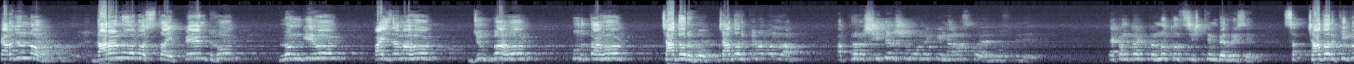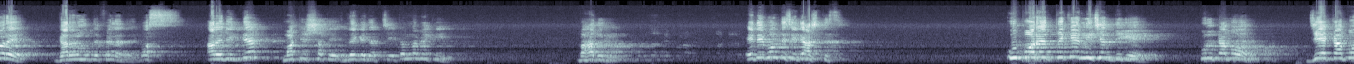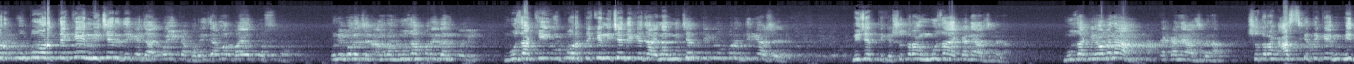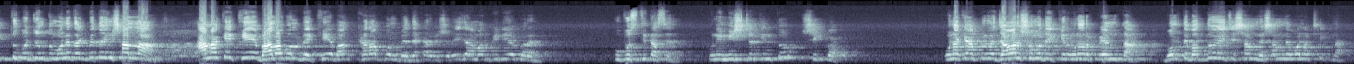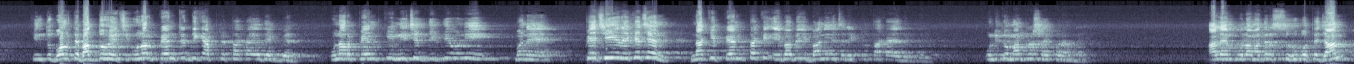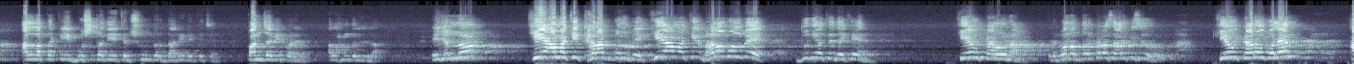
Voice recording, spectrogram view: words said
কার জন্য? দাঁড়ানো অবস্থায়, প্যান্ট হোক, লুঙ্গি হোক, পায়জামা হোক জুব্বা হোক, কুর্তা হোক, চাদর হোক, চাদর কেন বললাম? আপনারা শীতের সময় অনেকে নামাজ পড়েন মসজিদে। এখন তো একটা নতুন সিস্টেম বের হয়েছে চাদর কি করে? গাড়ির মধ্যে ফেলে দেয়, বস। আর এদিক দিয়ে মাটির সাথে লেগে যাচ্ছে। এটার নামে কি? বাহাদুরি। এটাই বলতেছি এটা আসতেছে। উপরের থেকে নিচের দিকে। কোন কাপড় যে কাপড় উপর থেকে নিচের দিকে যায়, ওই কাপড়। এই যে আমার ভাইয়ের প্রশ্ন, উনি বলেছেন, আমরা মোজা পরিধান করি। মোজা কি উপর থেকে নিচের দিকে যায় না নিচের থেকে উপরের দিকে আসে? নিচের থেকে। সুতরাং মোজা এখানে আসবে না। মোজা কি হবে না? এখানে আসবে না। সুতরাং আজকে থেকে মৃত্যু পর্যন্ত মনে থাকবে তো ইনশাল্লাহ আমাকে কে ভালো বলবে, কে খারাপ বলবে, দেখার বিষয়। এই যে আমার ভিডিও করেন, উপস্থিত আছেন। উনি মিষ্টের কিন্তু শিক্ষক। ওনাকে আপনারা যাওয়ার সময় দেখেন, ওনার প্যান্টটা বলতে বাধ্য হয়েছে, সামনে সামনে বলা ঠিক না। কিন্তু বলতে বাধ্য হয়েছি, ওনার প্যান্টের দিকে আপনি তাকায় দেখবেন। ওনার প্যান্ট কি নিচের দিক দিয়ে উনি মানে পেঁচিয়ে রেখেছেন, নাকি প্যান্টটাকে এভাবেই বানিয়েছেন, একটু তাকায় দেখবেন। উনি তো মাদ্রাসায় করেন নাই। আলেম ওলামাদের সুহবতে যান, আল্লাহ তাকে এই বুসটা দিয়েছেন, সুন্দর দাড়ি রেখেছেন, পাঞ্জাবি পরেন, আলহামদুলিল্লাহ। এই জন্য কে আমাকে খারাপ বলবে? কে আমাকে ভালো বলবে? দুনিয়াতে দেখেন, কেউ কারও না। বলার দরকার আছে আর কিছু? কেউ কারও বলেন,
